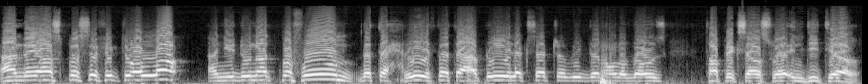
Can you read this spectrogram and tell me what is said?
And they are specific to Allah. And you do not perform the tahrif, the ta'atil, etc. We've done all of those topics elsewhere in detail.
